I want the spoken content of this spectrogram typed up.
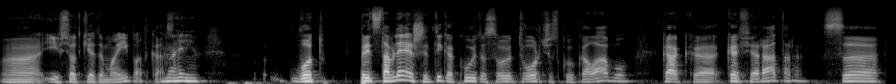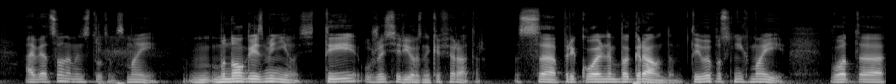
э, и все-таки это мои подкасты, Мои. вот представляешь ли ты какую-то свою творческую коллабу как э, кофератора с авиационным институтом, с МАИ, много изменилось. Ты уже серьезный кофератор с прикольным бэкграундом. Ты выпускник МАИ. Вот э,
